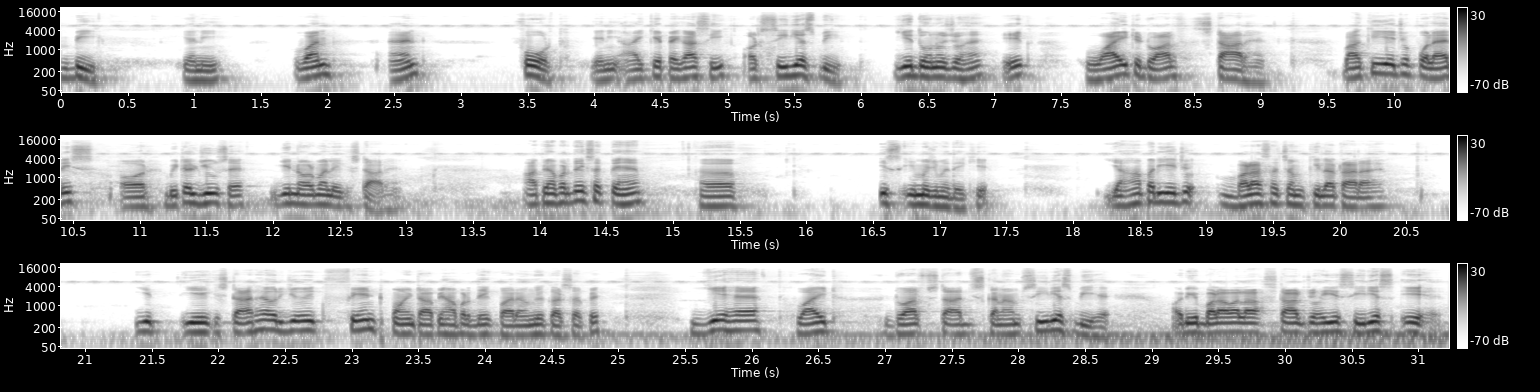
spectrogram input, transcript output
बी यानी वन एंड फोर्थ यानी आई के पेगासी और सीरियस बी ये दोनों जो हैं एक वाइट ड्वार्फ स्टार हैं। बाकी ये जो पोलैरिस और बीटल जूस है ये नॉर्मल एक स्टार हैं। आप यहाँ पर देख सकते हैं आ, इस इमेज में देखिए। यहाँ पर ये जो बड़ा सा चमकीला तारा है ये ये एक स्टार है और जो एक फेंट पॉइंट आप यहाँ पर देख पा रहे होंगे कर्सर पे। ये है वाइट ड्वार्फ स्टार जिसका नाम सीरियस बी है और ये बड़ा वाला स्टार जो है ये सीरियस ए है।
